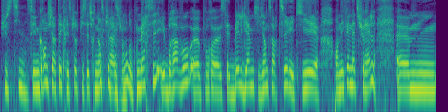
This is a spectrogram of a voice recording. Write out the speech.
Justine, c'est une grande fierté que Respire puisse être une inspiration. donc merci et bravo euh, pour euh, cette belle gamme qui vient de sortir et qui est en effet naturelle. Euh,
